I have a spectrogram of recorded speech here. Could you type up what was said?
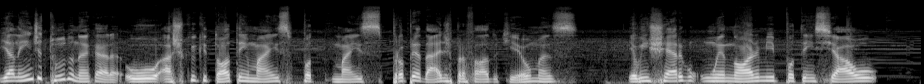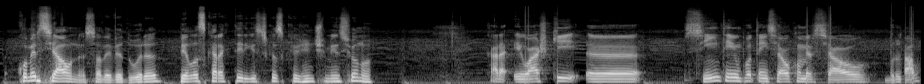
e além de tudo, né, cara, o, acho que o Kitó tem mais, mais propriedade para falar do que eu, mas eu enxergo um enorme potencial comercial nessa levedura pelas características que a gente mencionou. Cara, eu acho que uh, sim tem um potencial comercial brutal,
